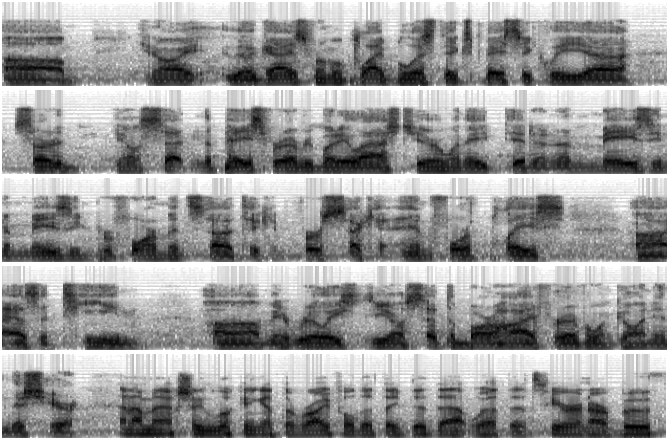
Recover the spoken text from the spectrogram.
Um, you know, I, the guys from Applied Ballistics basically uh, started, you know, setting the pace for everybody last year when they did an amazing, amazing performance, uh, taking first, second, and fourth place uh, as a team um, it really you know set the bar high for everyone going in this year. And I'm actually looking at the rifle that they did that with. It's here in our booth,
